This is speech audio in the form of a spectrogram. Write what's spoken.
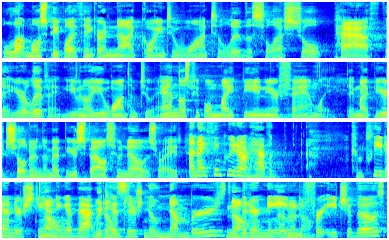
a lot, most people, I think, are not going to want to live the celestial path that you're living, even though you want them to. And those people might be in your family. They might be your children. They might be your spouse. Who knows, right? And I think we don't have a complete understanding no, of that because don't. there's no numbers no. that are named no, for each of those.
